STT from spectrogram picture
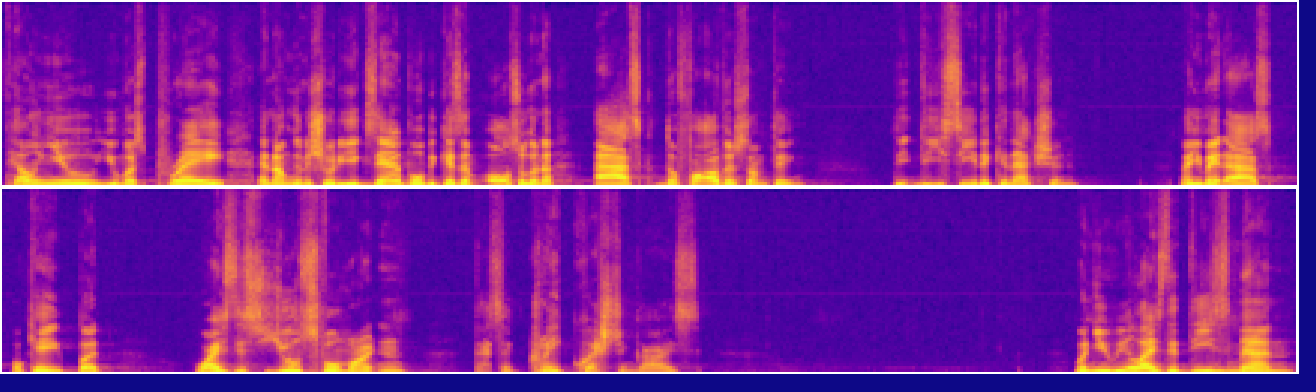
telling you, you must pray, and I'm going to show the example because I'm also going to ask the Father something. Do, do, you see the connection? Now you might ask, okay, but why is this useful, Martin? That's a great question, guys. When you realize that these men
